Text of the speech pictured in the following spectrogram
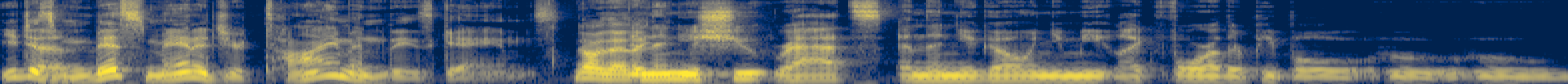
you just mismanage your time in these games. No, then and then you shoot rats, and then you go and you meet like four other people who who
